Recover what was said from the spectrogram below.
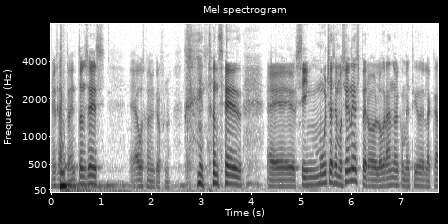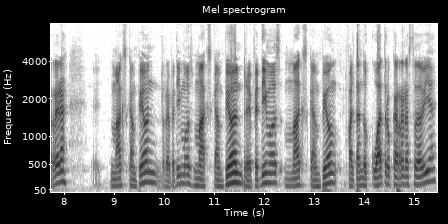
Exacto, entonces, eh, aguas con el micrófono. entonces, eh, sin muchas emociones, pero logrando el cometido de la carrera. eh, Max campeón, repetimos, Max campeón, repetimos, Max campeón, faltando cuatro carreras todavía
